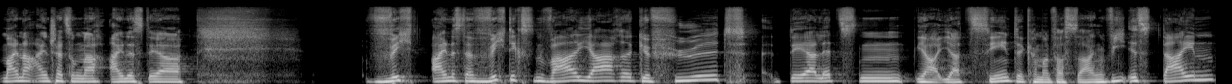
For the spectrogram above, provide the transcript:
meiner Einschätzung nach eines der eines der wichtigsten Wahljahre gefühlt der letzten ja, Jahrzehnte, kann man fast sagen. Wie ist dein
